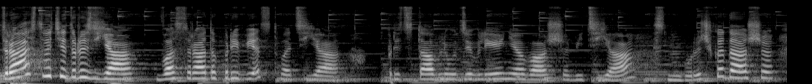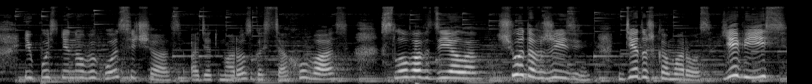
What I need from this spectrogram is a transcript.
Здравствуйте, друзья! Вас рада приветствовать я. Представлю удивление ваше, ведь я Снегурочка Даша, и пусть не Новый год сейчас, а Дед Мороз в гостях у вас. Слово в дело, чудо в жизнь, Дедушка Мороз, явись!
